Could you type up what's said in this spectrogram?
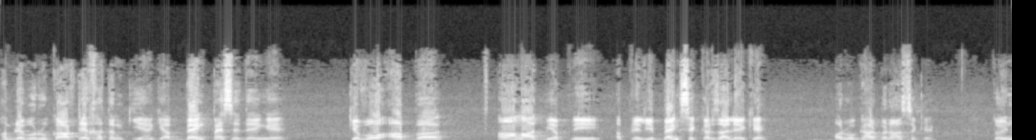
हमने वो रुकावटें ख़त्म की हैं कि अब बैंक पैसे देंगे कि वो अब आम आदमी अपनी, अपने लिए बैंक से कर्ज़ा लेके और वो घर बना सकें। तो इन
